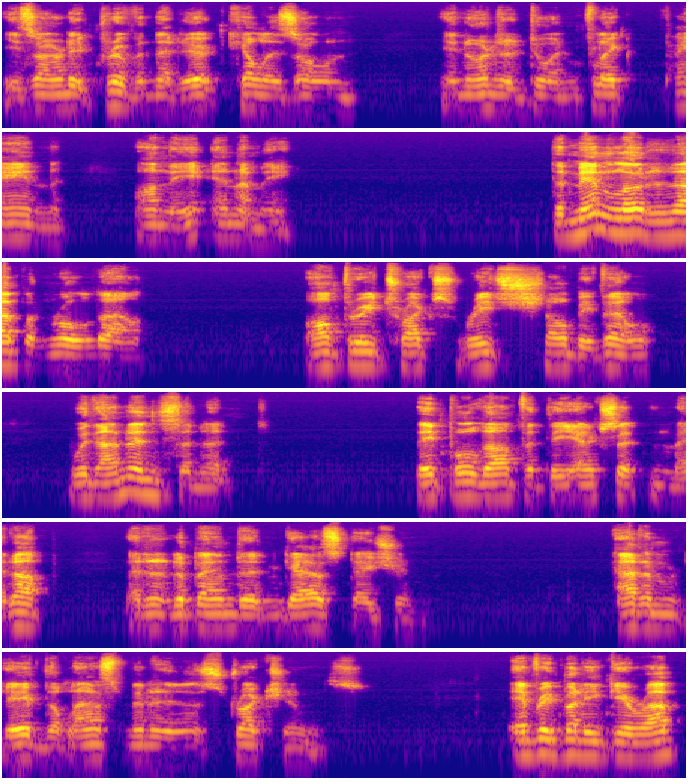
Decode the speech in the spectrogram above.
He's already proven that he'll kill his own in order to inflict pain on the enemy. The men loaded up and rolled out. All three trucks reached Shelbyville without incident. They pulled off at the exit and met up at an abandoned gas station. Adam gave the last minute instructions. Everybody gear up.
